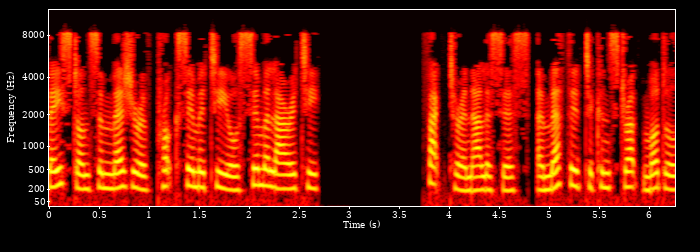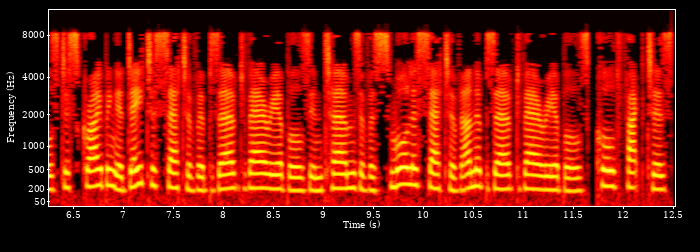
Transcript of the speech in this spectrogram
based on some measure of proximity or similarity. Factor analysis – a method to construct models describing a data set of observed variables in terms of a smaller set of unobserved variables called factors.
